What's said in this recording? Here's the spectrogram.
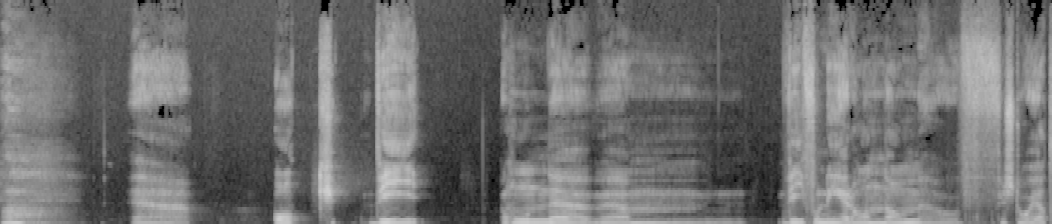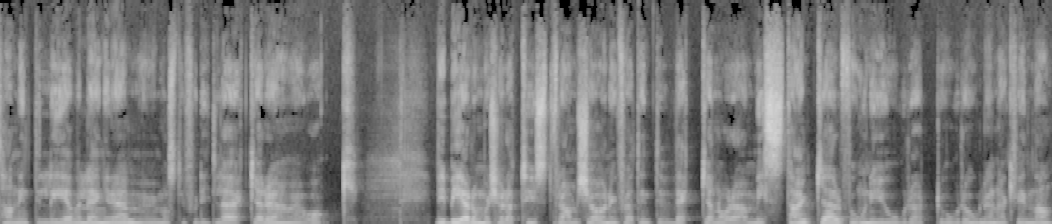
Ah. Eh, och vi, hon, eh, ehm, vi får ner honom och förstår ju att han inte lever längre, men vi måste få dit läkare och vi ber dem att köra tyst framkörning för att inte väcka några misstankar, för hon är ju oerhört orolig, den här kvinnan.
